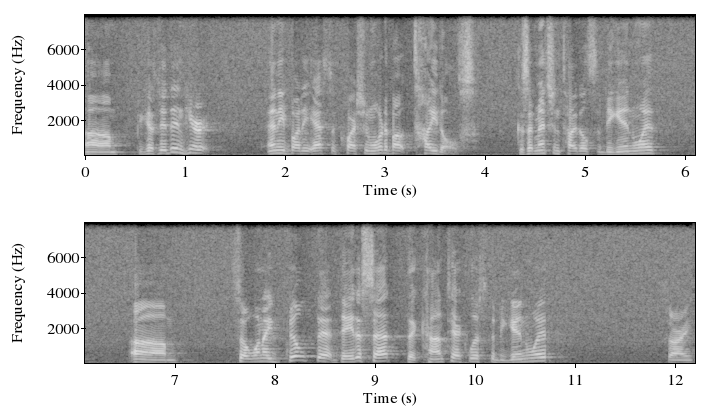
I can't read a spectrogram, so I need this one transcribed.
um, because I didn't hear anybody ask the question, what about titles? Because I mentioned titles to begin with. Um, so when I built that data set, that contact list to begin with, sorry.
